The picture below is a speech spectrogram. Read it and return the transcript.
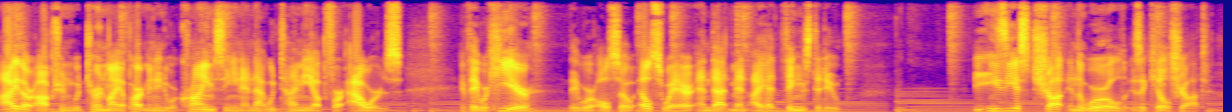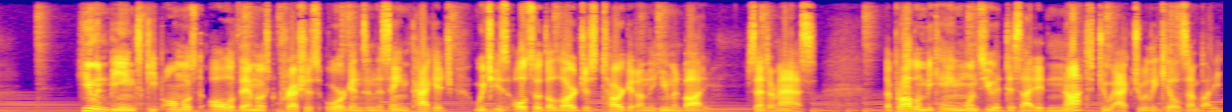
Either option would turn my apartment into a crime scene, and that would tie me up for hours. If they were here, they were also elsewhere, and that meant I had things to do. The easiest shot in the world is a kill shot. Human beings keep almost all of their most precious organs in the same package, which is also the largest target on the human body center mass. The problem became once you had decided not to actually kill somebody,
